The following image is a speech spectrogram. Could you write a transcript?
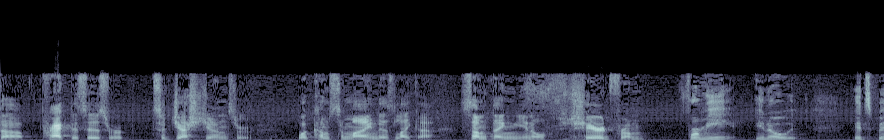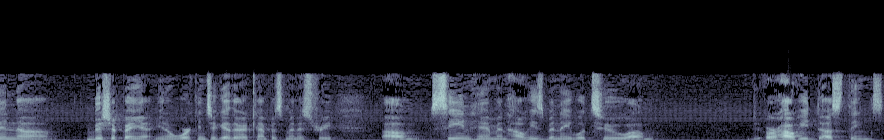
uh, practices or suggestions or what comes to mind as like a something you know shared from for me, you know, it's been uh, Bishop Peña, you know, working together at Campus Ministry, um, seeing him and how he's been able to, um, or how he does things.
